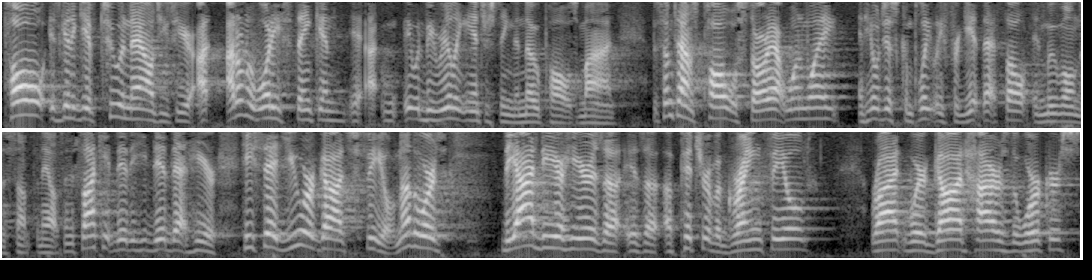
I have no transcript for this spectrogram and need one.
Paul is going to give two analogies here. I, I don't know what he's thinking. It, it would be really interesting to know Paul's mind. But sometimes Paul will start out one way and he'll just completely forget that thought and move on to something else. And it's like it did, he did that here. He said, You are God's field. In other words, the idea here is a, is a, a picture of a grain field, right, where God hires the workers.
